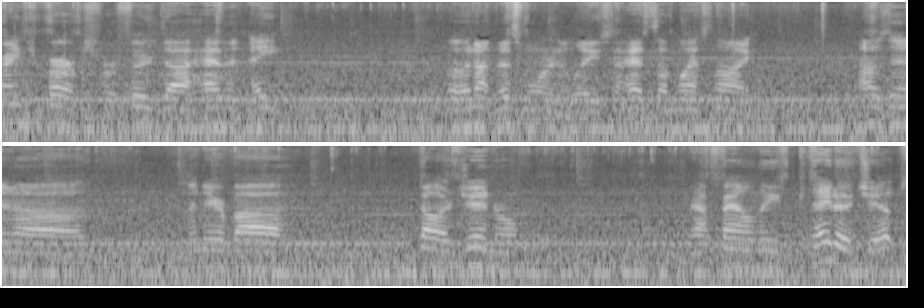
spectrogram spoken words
strange burps for food that I haven't ate. Well, not this morning at least. I had some last night. I was in uh, a nearby Dollar General and I found these potato chips.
